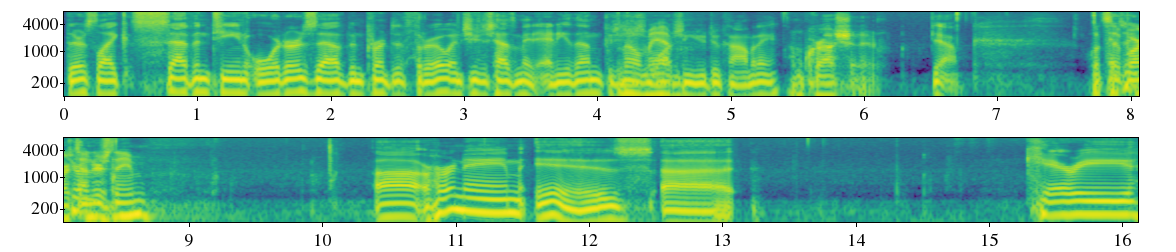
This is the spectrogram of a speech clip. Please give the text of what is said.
there's like 17 orders that have been printed through, and she just hasn't made any of them because she's No, just man. watching you do comedy. I'm crushing it. Yeah. What's As that bartender's name? Uh, her name is uh, Carrie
